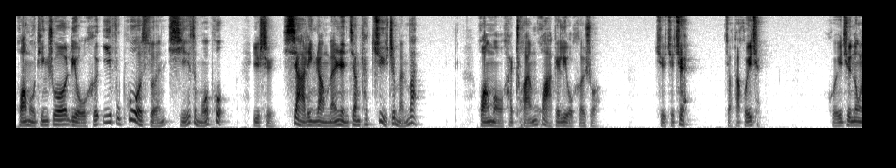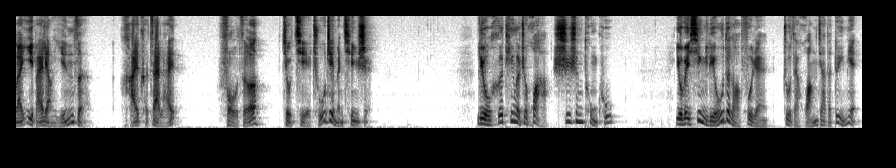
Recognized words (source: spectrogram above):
黄某听说柳河衣服破损，鞋子磨破，于是下令让门人将他拒之门外。黄某还传话给柳河说：“去去去，叫他回去，回去弄来一百两银子，还可再来，否则就解除这门亲事。”柳河听了这话，失声痛哭。有位姓刘的老妇人住在黄家的对面，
